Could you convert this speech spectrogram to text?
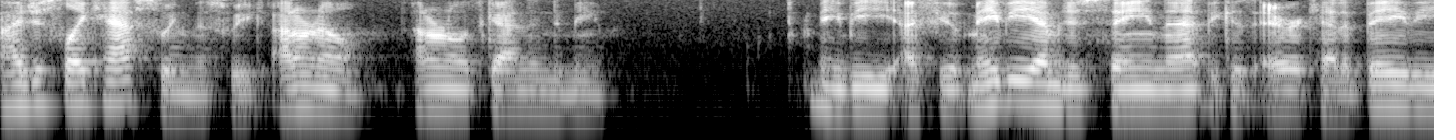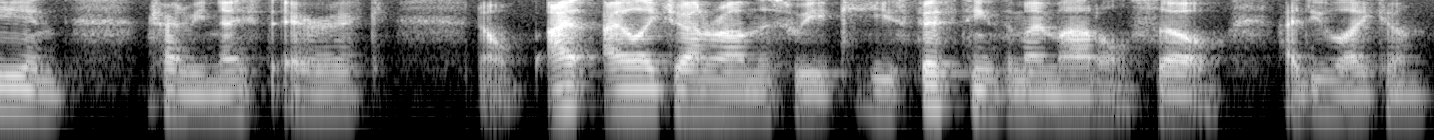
I just like half swing this week. I don't know. I don't know what's gotten into me. Maybe I feel maybe I'm just saying that because Eric had a baby and I'm trying to be nice to Eric. No, I, I like Jon Rahm this week. He's 15th in my model, so I do like him.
